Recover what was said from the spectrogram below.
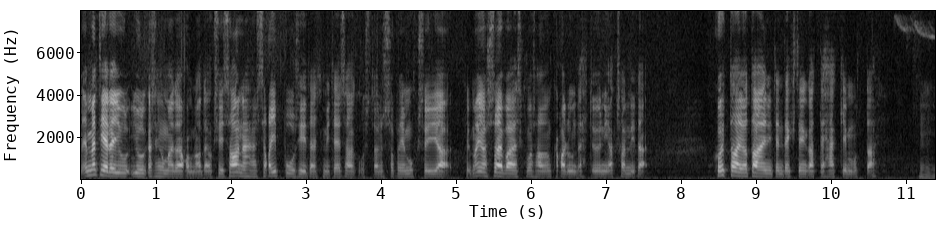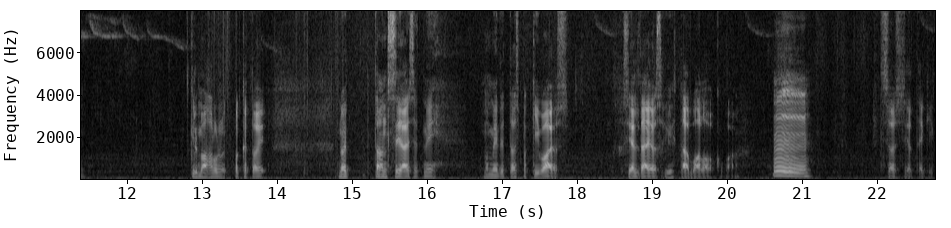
en mä tiedä jul- julkaisenko mä jotain runoteoksia, saa nähdä, se riippuu siitä, että miten saa kustannussopimuksia ja kyllä mä jossain vaiheessa, kun mä saan kadun tehtyä, niin jaksan niitä koittaa jotain niiden tekstien kanssa tehdäkin, mutta Mm. Kyllä mä halunnut vaikka toi noit tanssiaiset, niin mä mietin, että olisipa kiva, jos sieltä ei olisi yhtään valokuvaa. mm, Se olisi jotenkin,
